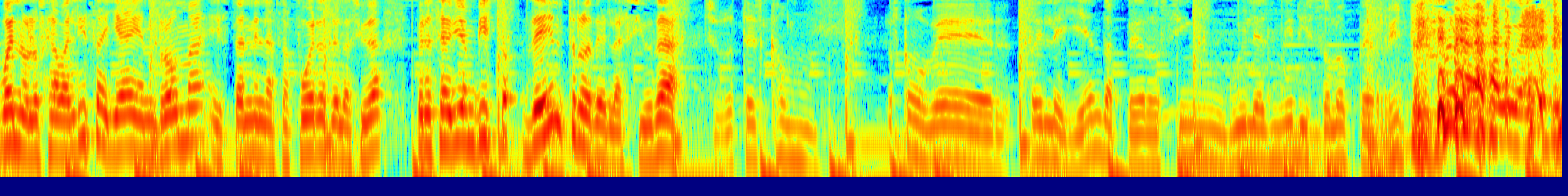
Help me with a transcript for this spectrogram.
Bueno, los jabalís allá en Roma están en las afueras de la ciudad, pero se habían visto dentro de la ciudad. Chuta, es como. Es como ver. Soy leyenda, pero sin Will Smith y solo perritos. Algo así.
